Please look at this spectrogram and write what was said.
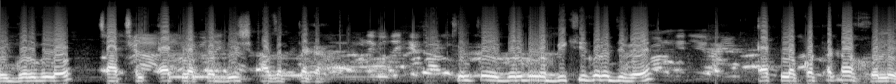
এই গরুগুলো চাচ্ছেন এক লক্ষ বিশ হাজার টাকা। কিন্তু এই গরুগুলো বিক্রি করে দিবে এক লক্ষ টাকা হলে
